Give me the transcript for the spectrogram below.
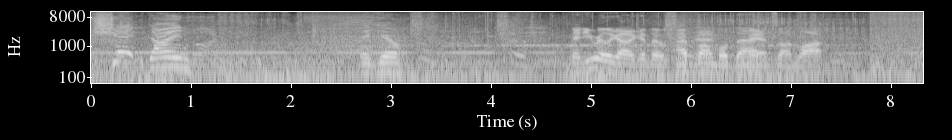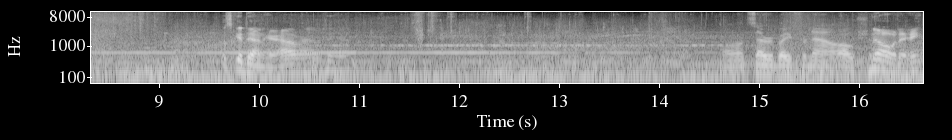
Shit, dying. Thank you. Man, you really gotta get those I bumbled that. commands on lock. Let's get down here. How? Well, it's everybody for now. Oh shit. No, it ain't.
